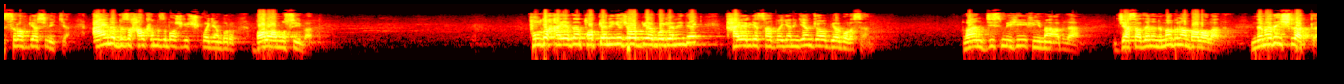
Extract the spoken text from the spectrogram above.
Isrofgarchilikka. Ayni bizni xalqimizni boshiga tushib qolgan bu balo musibat. Pulni qayerdan topganingga javob bo'lganingdek, qayerga sarflaganingga ham javobgar bo'lasan. Van jismihi fima abla. Jasadini nima bilan baloladi? Nimada ishlatdi?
